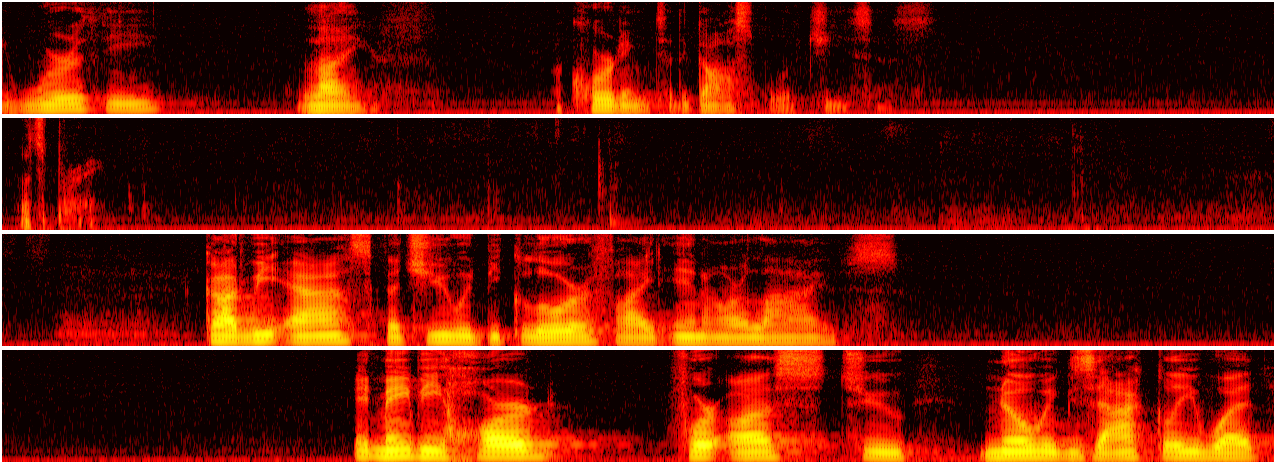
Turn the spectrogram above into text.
a worthy life according to the gospel of Jesus. Let's pray. God, we ask that you would be glorified in our lives. It may be hard for us to know exactly what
